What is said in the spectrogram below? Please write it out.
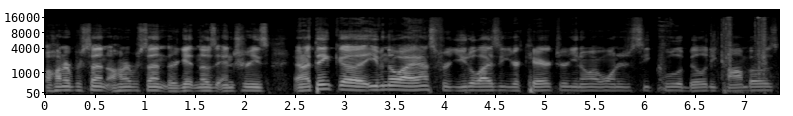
100%, 100%. They're getting those entries. And I think uh, even though I asked for utilizing your character, you know, I wanted to see cool ability combos.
